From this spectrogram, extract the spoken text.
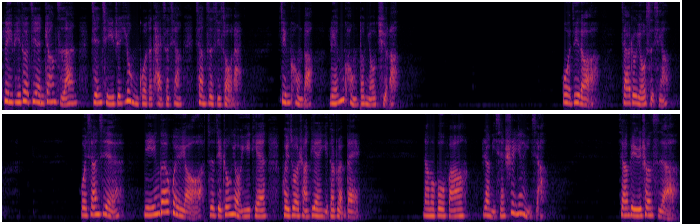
里皮特见张子安捡起一支用过的泰瑟枪向自己走来，惊恐的脸孔都扭曲了。我记得加州有死刑，我相信你应该会有自己终有一天会坐上电椅的准备。那么，不妨让你先适应一下。相比于生死啊，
